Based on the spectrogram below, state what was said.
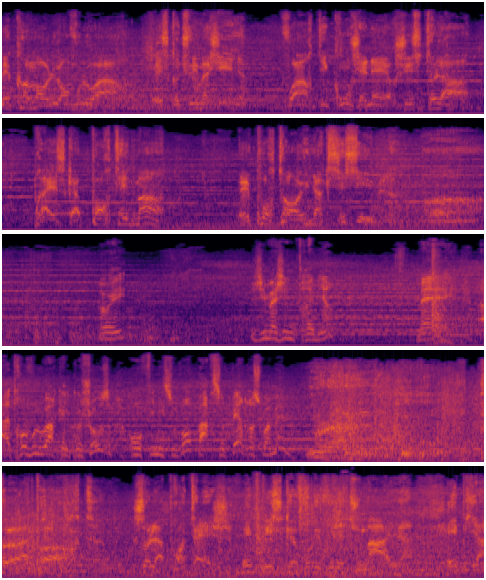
Mais comment lui en vouloir? Est-ce que tu imagines? Voir tes congénères juste là, presque à portée de main, et pourtant inaccessible. Oui. J'imagine très bien. Mais à trop vouloir quelque chose, on finit souvent par se perdre soi-même. Peu importe, je la protège. Et puisque vous lui voulez du mal, eh bien,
